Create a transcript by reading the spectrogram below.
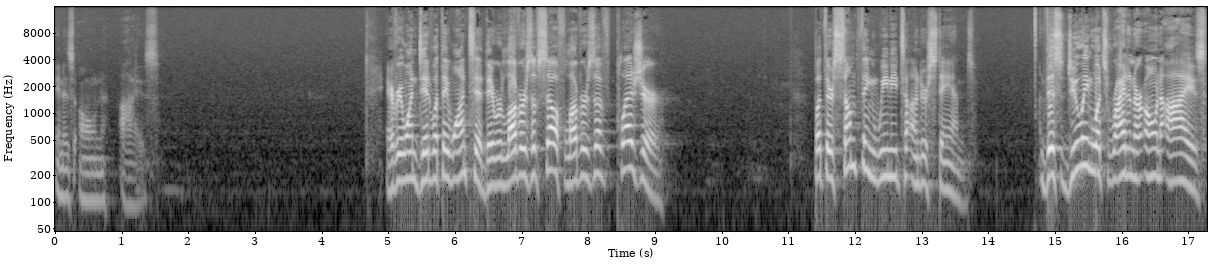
in his own eyes. Everyone did what they wanted. They were lovers of self, lovers of pleasure. But there's something we need to understand. This doing what's right in our own eyes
